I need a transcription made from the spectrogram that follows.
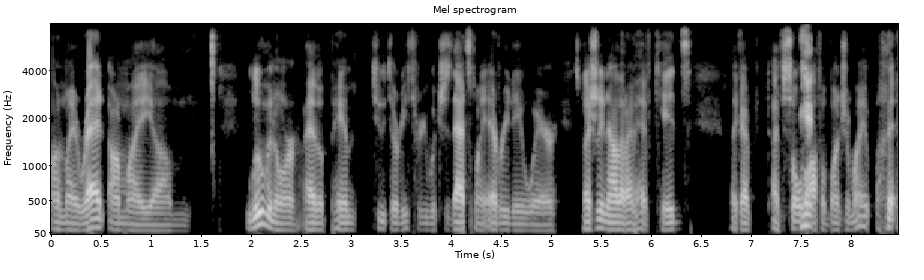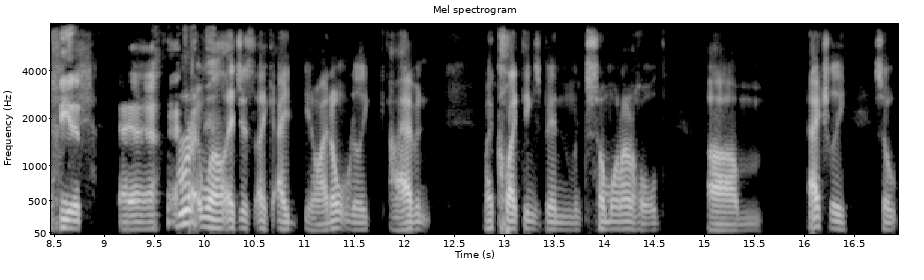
on my red on my um Luminor, I have a PAM 233, which is that's my everyday wear, especially now that I have kids. Like I've I've sold Yeah. off a bunch of my. Yeah, yeah, yeah. Right, well, it just like I you know I don't really I haven't my collecting's been like somewhat on hold. Um, actually, so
